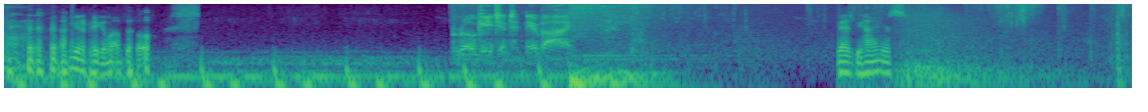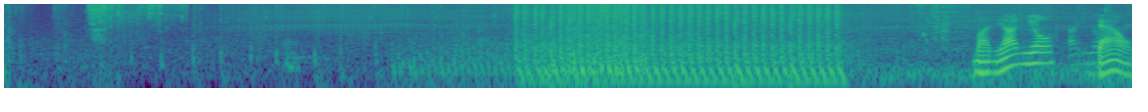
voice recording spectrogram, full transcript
Don't. I'm gonna pick him up though. Rogue agent nearby. guys behind us. Mañano down.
